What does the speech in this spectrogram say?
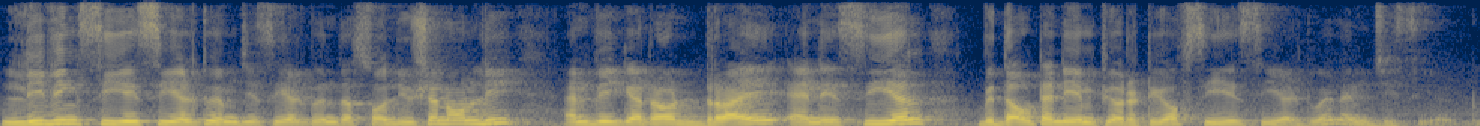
leaving CaCl2, MgCl2 in the solution only and we get our dry NaCl without any impurity of CaCl2 and MgCl2.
